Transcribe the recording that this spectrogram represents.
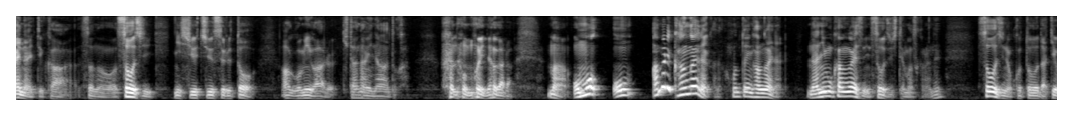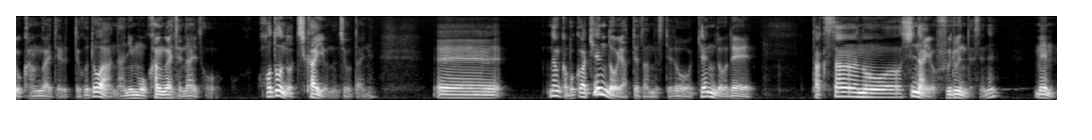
えないっていうかその掃除に集中するとあゴミがある。汚いなとか。あの思いながらまあ思おあまり考えないかな本当に考えない何も考えずに掃除してますからね掃除のことだけを考えてるってことは何も考えてないとほとんど近いような状態ね。えー、なんか僕は剣道をやってたんですけど剣道でたくさんあの市内を振るんですよね。面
